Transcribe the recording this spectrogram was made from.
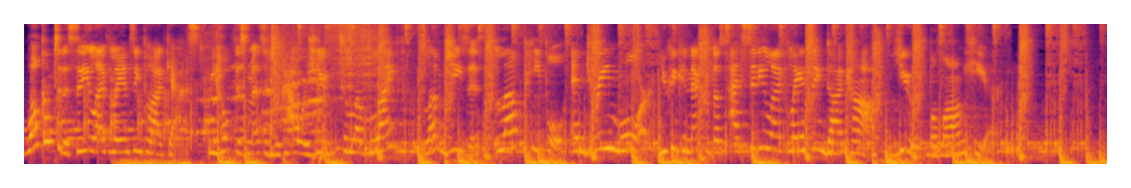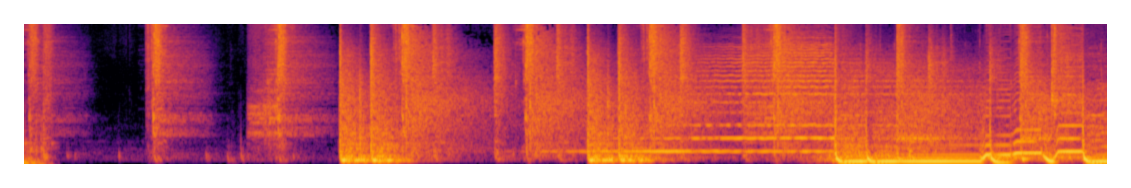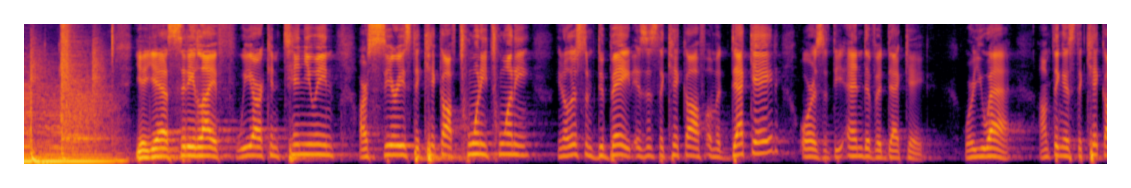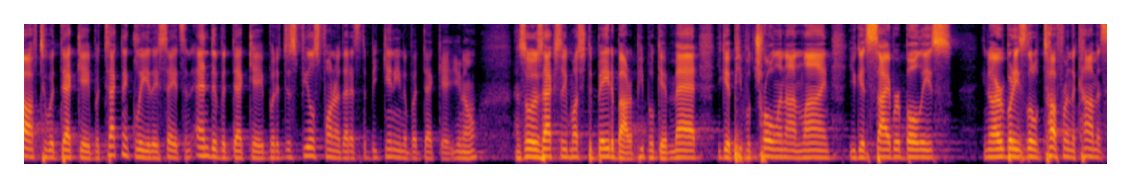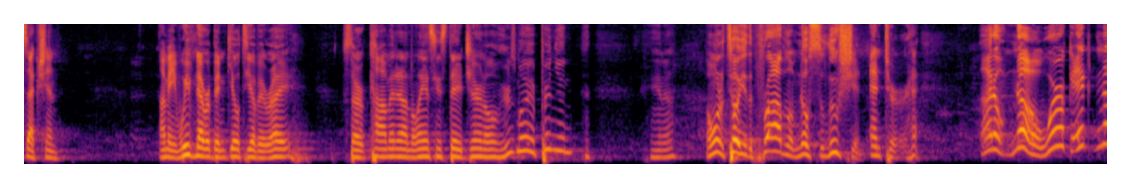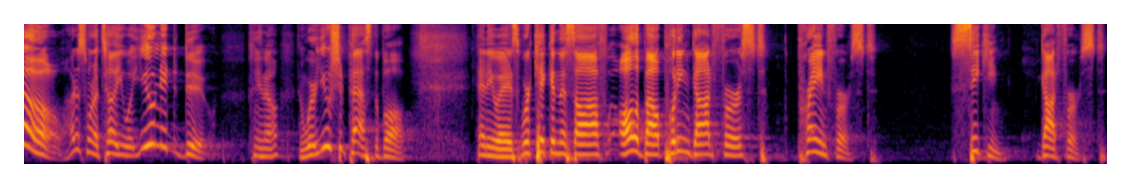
Welcome to the City Life Lansing podcast. We hope this message empowers you to love life, love Jesus, love people, and dream more. You can connect with us at citylifelansing.com. You belong here. Yeah, yeah, City Life. We are continuing our series to kick off 2020. You know, there's some debate. Is this the kickoff of a decade or is it the end of a decade? Where are you at? I'm thinking it's the kickoff to a decade, but technically they say it's an end of a decade, but it just feels funner that it's the beginning of a decade, you know? And so there's actually much debate about it. People get mad. You get people trolling online. You get cyber bullies. You know, everybody's a little tougher in the comment section. I mean, we've never been guilty of it, right? Start commenting on the Lansing State Journal. Here's my opinion. You know, I want to tell you the problem, no solution. Enter. I don't know. Work? It, No. I just want to tell you what you need to do, you know, and where you should pass the ball. Anyways, we're kicking this off all about putting God first, praying first, seeking God first.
